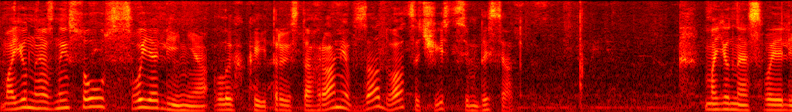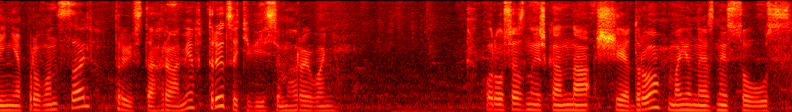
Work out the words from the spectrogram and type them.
Майонезний соус своя лінія легкий 300 грамів за 26,70. Майонез своя лінія провансаль 300 грамів 38 гривень. Хороша знижка на щедро. Майонезний соус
